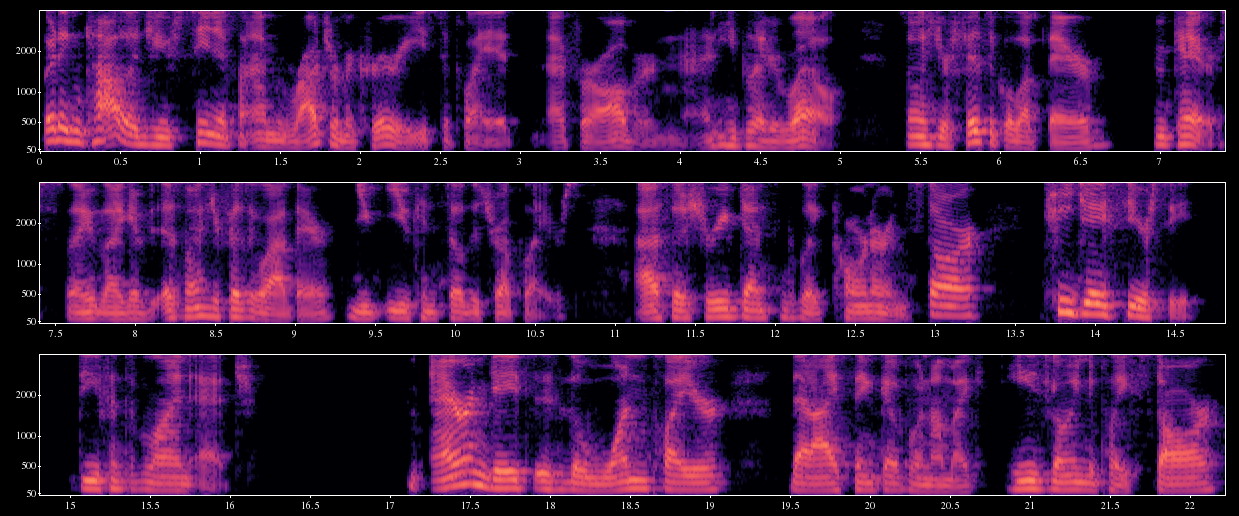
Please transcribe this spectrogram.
But in college, you've seen it. I mean, Roger McCreary used to play it uh, for Auburn, and he played it well. As long as you're physical up there, who cares? Like, like if, as long as you're physical out there, you you can still disrupt players. Uh, so Sharif Denson can play corner and star. TJ Searcy, defensive line edge. Aaron Gates is the one player that I think of when I'm like, he's going to play star,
